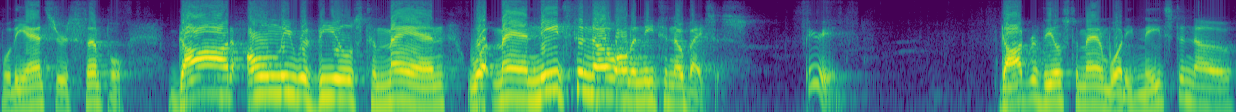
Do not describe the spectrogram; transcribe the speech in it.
Well, the answer is simple. God only reveals to man what man needs to know on a need to know basis. Period. God reveals to man what he needs to know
